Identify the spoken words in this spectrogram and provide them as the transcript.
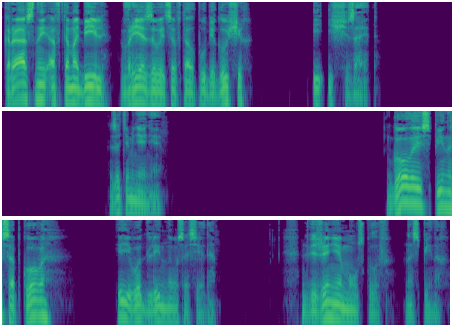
Красный автомобиль врезывается в толпу бегущих и исчезает. Затемнение. Голые спины Сапкова и его длинного соседа. Движение мускулов на спинах.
